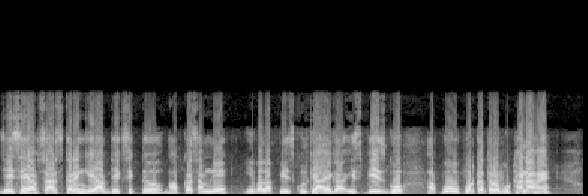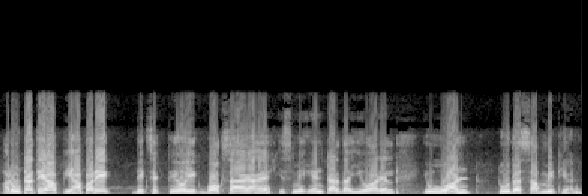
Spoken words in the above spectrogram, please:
जैसे आप सर्च करेंगे, आप देख सकते हो आपका सामने ये वाला पेज खुल के आएगा। इस पेज को आपको ऊपर का तरफ़ उठाना है और उठाते आप यहाँ पर एक, देख सकते हो एक बॉक्स आया है। इसमें enter the U R L you want to the submit here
